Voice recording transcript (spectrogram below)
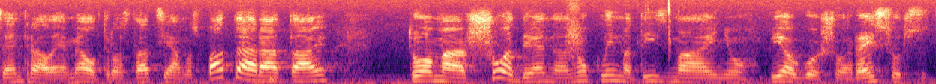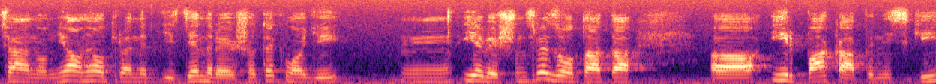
centrālajām elektrostacijām uz patērētāju. Tomēr šodien nu, klimata izmaiņu, pieaugušo resursu cenu un jaunu elektroenerģijas ģenerējušo tehnoloģiju mm, ieviešanas rezultātā uh, ir pakāpeniski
